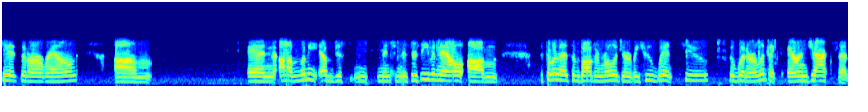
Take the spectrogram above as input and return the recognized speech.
kids that are around. Um, and um, let me um, just mention this. There's even now um, someone that's involved in roller derby who went to the Winter Olympics. Erin Jackson.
